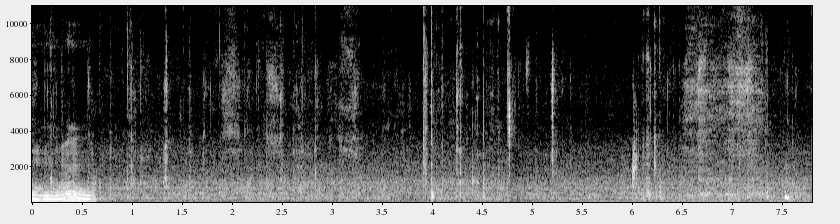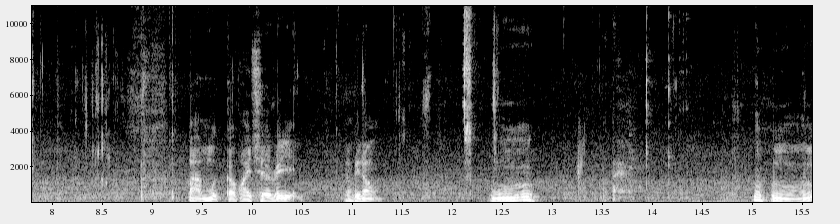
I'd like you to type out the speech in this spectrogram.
ปลาหมึกกับหอยเชอรี่นะพี่น้อง อืมอื้อหือ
